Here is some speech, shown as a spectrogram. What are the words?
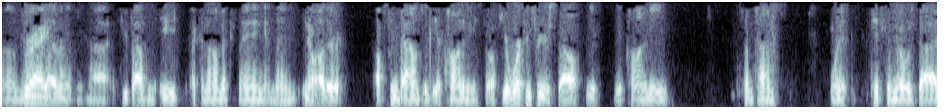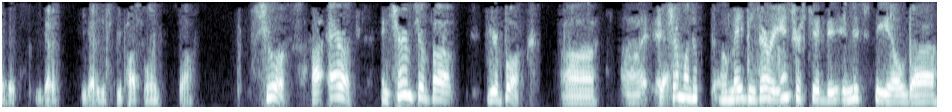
um, Right. 9/11 and uh, 2008 economic thing, and then you know other ups and downs with the economy. So if you're working for yourself, the, the economy sometimes when it takes a nosedive, it's you gotta you gotta just keep hustling. So Sure. Uh, Eric, in terms of uh, your book, uh, uh, Yeah. as someone who, who may be very interested in this field, uh,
